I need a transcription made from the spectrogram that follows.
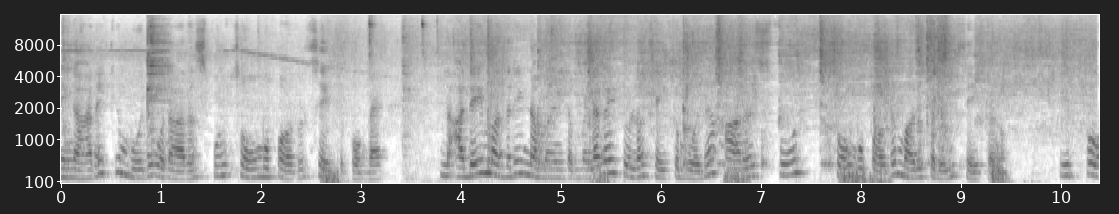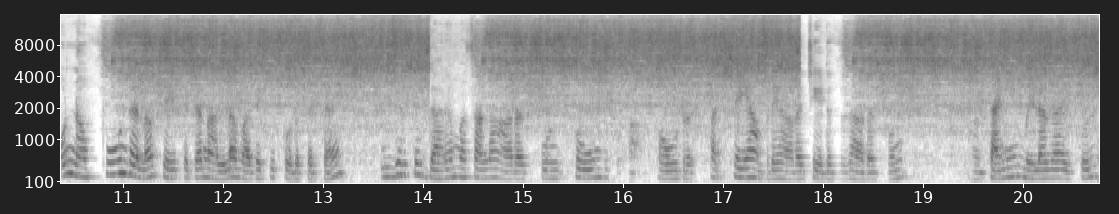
நீங்கள் அரைக்கும்போது ஒரு அரை ஸ்பூன் சோம்பு பவுடர் சேர்த்துக்கோங்க. அதே மாதிரி நம்ம இந்த மிளகாய் தூளம் சேர்க்கும் போது அரை ஸ்பூன் சோம்பு பவுடர் மறுபடியும் சேர்க்கணும். இப்போது நான் பூண்டெல்லாம் சேர்த்துட்டு நல்லா வதக்கி கொடுத்துட்டேன். இதற்கு கரம் மசாலா அரை ஸ்பூன் சோம்பு பவுட்ரு பச்சையாக அப்படியே அரைச்சி எடுத்தது அரை ஸ்பூன். தனி மிளகாய் தூள்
